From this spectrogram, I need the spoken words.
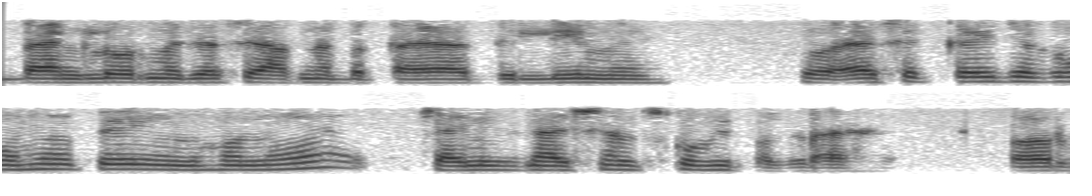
बेंगलोर में जैसे आपने बताया, दिल्ली में तो ऐसे कई जगहों पे इन्होंने चाइनीज़ नेशनल्स को भी पकड़ा है और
